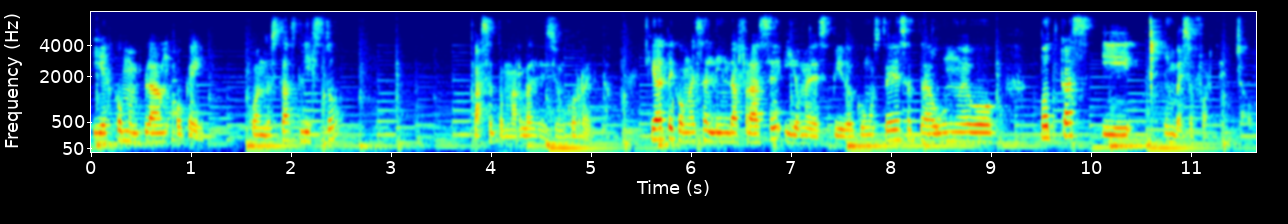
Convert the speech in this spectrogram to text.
y es como en plan, ok, cuando estás listo, vas a tomar la decisión correcta. Quédate con esa linda frase y yo me despido con ustedes hasta un nuevo podcast y un beso fuerte. Chao.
